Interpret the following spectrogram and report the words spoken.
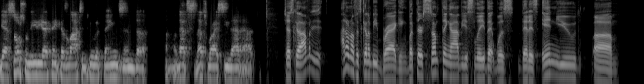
yeah, social media I think has a lot to do with things, and uh, uh, that's that's where I see that at. Jessica, I'm gonna. I don't know if it's going to be bragging, but there's something obviously that was that is in you um,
